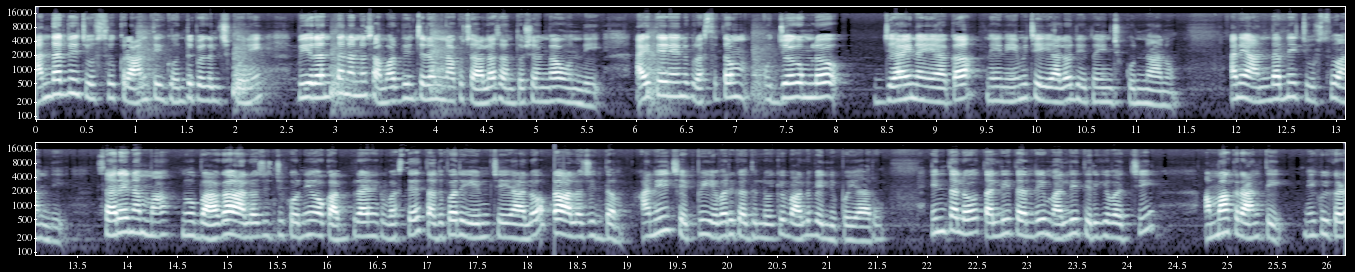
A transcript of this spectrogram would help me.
అందరినీ చూస్తూ క్రాంతి గొంతు పెగిల్చుకొని వీరంతా నన్ను సమర్థించడం నాకు చాలా సంతోషంగా ఉంది. అయితే నేను ప్రస్తుతం ఉద్యోగంలో జాయిన్ అయ్యాక నేనేమి చేయాలో నిర్ణయించుకున్నాను అని అందరినీ చూస్తూ అంది. సరేనమ్మా నువ్వు బాగా ఆలోచించుకొని ఒక అభిప్రాయానికి వస్తే తదుపరి ఏం చేయాలో ఆలోచిద్దాం అని చెప్పి ఎవరి గదుల్లోకి వాళ్ళు వెళ్ళిపోయారు. ఇంతలో తల్లి తండ్రి మళ్ళీ తిరిగి వచ్చి అమ్మ క్రాంతి నీకు ఇక్కడ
